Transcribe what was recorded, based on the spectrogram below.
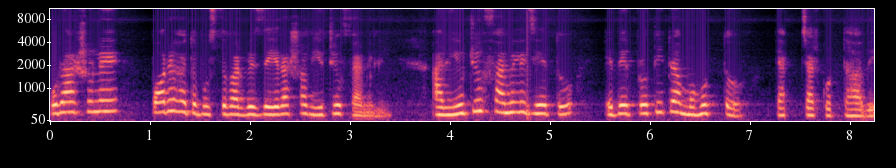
ওরা আসলে পরে হয়তো বুঝতে পারবে যে এরা সব ইউটিউব ফ্যামিলি আর ইউটিউব ফ্যামিলি যেহেতু এদের প্রতিটা মুহূর্ত ক্যাপচার করতে হবে।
